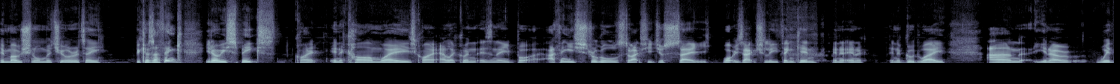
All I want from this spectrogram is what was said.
emotional maturity because I think you know he speaks quite in a calm way. He's quite eloquent, isn't he? But I think he struggles to actually just say what he's actually thinking in a in a in a good way. And you know, with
